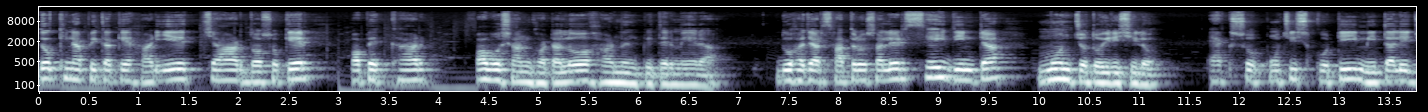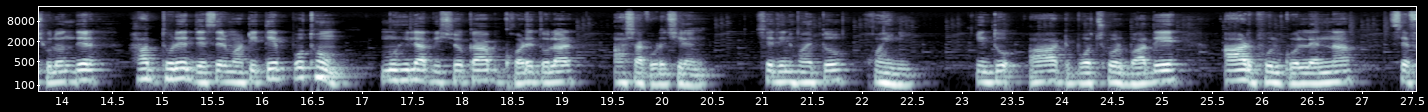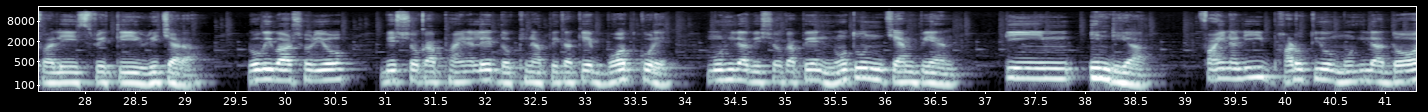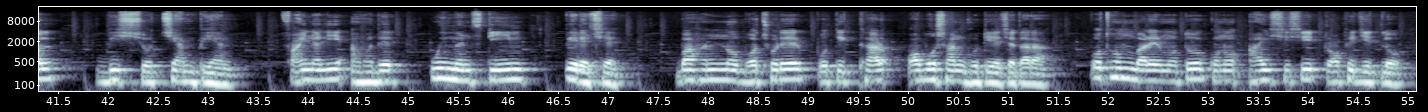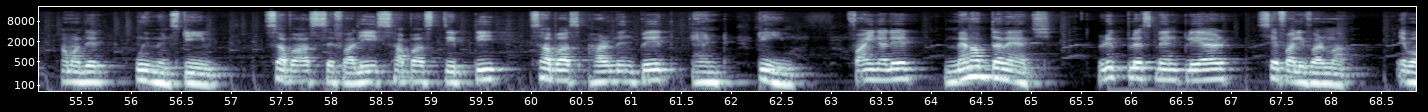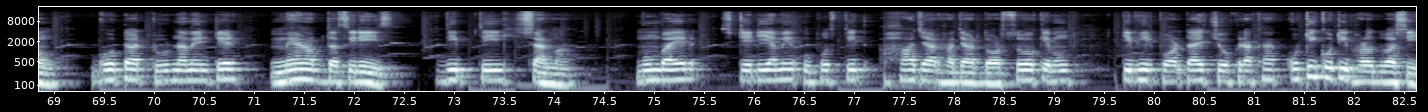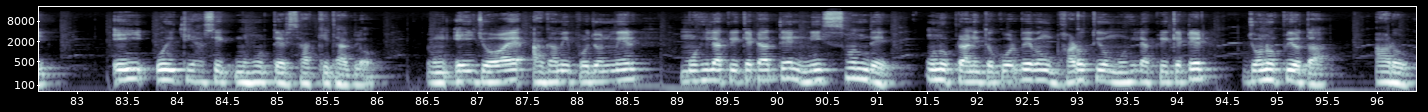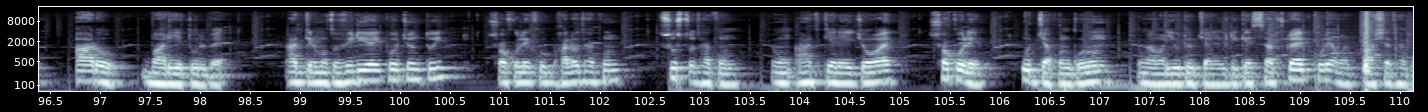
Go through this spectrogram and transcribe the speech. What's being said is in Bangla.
দক্ষিণ আফ্রিকাকে হারিয়ে চার দশকের অপেক্ষার অবসান ঘটালো হারমেনপ্রীতের মেয়েরা। দু হাজার সতেরো সালের সেই দিনটা মঞ্চ তৈরি ছিল। একশো পঁচিশ কোটি মিতালি ঝুলনদের হাত ধরে দেশের মাটিতে প্রথম মহিলা বিশ্বকাপ ঘরে তোলার আশা করেছিলেন। সেদিন হয়তো হয়নি। কিন্তু আট বছর বাদে আর ভুল করলেন না শেফালি স্মৃতি রিচারা। রবিবারসরীয় বিশ্বকাপ ফাইনালে দক্ষিণ আফ্রিকাকে বধ করে মহিলা বিশ্বকাপে নতুন চ্যাম্পিয়ন টিম ইন্ডিয়া। ফাইনালি ভারতীয় মহিলা দল বিশ্ব চ্যাম্পিয়ন। ফাইনালি আমাদের উইমেন্স টিম পেরেছে। বাহান্ন বছরের প্রতীক্ষার অবসান ঘটিয়েছে তারা। প্রথমবারের মতো কোনো আইসিসি ট্রফি জিতল আমাদের উইমেন্স টিম। সাবাস শেফালি সাবাস দীপ্তি সাবাস হারমেনপ্রীত অ্যান্ড টিম ফাইনালের man of the match replacement player Shefali Verma এবং গোটা টুর্নামেন্টের man of the series Deepti Sharma. মুম্বাইয়ের স্টেডিয়ামে উপস্থিত হাজার হাজার দর্শক এবং টিভির পর্দায় চোখ রাখা কোটি কোটি ভারতবাসী এই ঐতিহাসিক মুহূর্তের সাক্ষী থাকল। এবং এই জয় আগামী প্রজন্মের মহিলা ক্রিকেটারদের নিঃসন্দেহে অনুপ্রাণিত করবে এবং ভারতীয় মহিলা ক্রিকেটের জনপ্রিয়তা আরও আরও বাড়িয়ে তুলবে। আজকের মতো ভিডিও এই পর্যন্তই। সকলে খুব ভালো থাকুন, সুস্থ থাকুন এবং আজকের এই জয় সকলে উদযাপন করুন এবং আমার ইউটিউব চ্যানেলটিকে সাবস্ক্রাইব করে আমার পাশে থাকুন।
